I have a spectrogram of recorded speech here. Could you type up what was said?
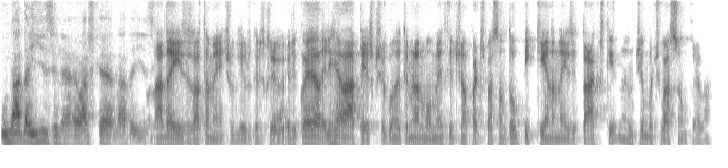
o Nada Easy, né? Eu acho que é Nada Easy. O Nada Easy, exatamente. O livro que ele escreveu, é. ele, ele relata isso, que chegou em determinado momento que ele tinha uma participação tão pequena na Easy Tax que não tinha motivação para ir lá.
